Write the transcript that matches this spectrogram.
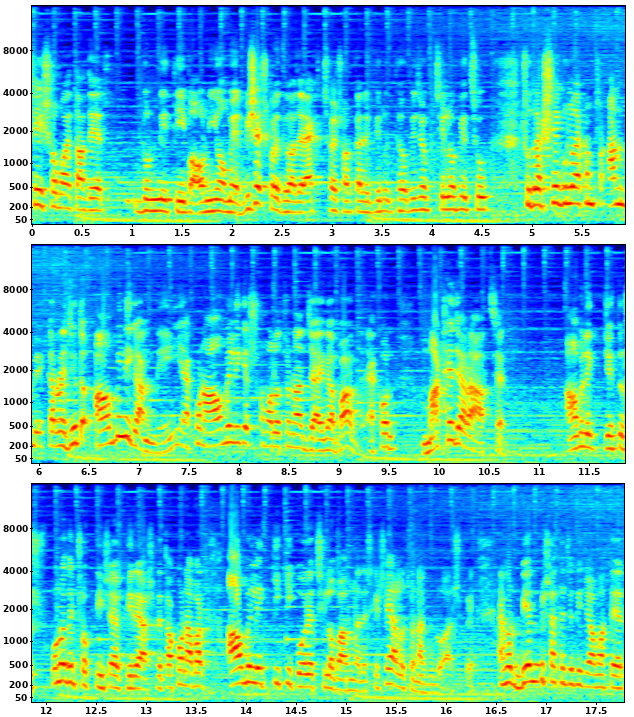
সেই সময় তাদের দুর্নীতি বা অনিয়মের, বিশেষ করে দু হাজার এক ছয় সরকারের বিরুদ্ধে অভিযোগ ছিল কিছু। সুতরাং সেগুলো এখন আনবে, কারণ যেহেতু আওয়ামী লীগ আর নেই, এখন আওয়ামী লীগের সমালোচনার জায়গা বাদ, এখন মাঠে যারা আছেন আওয়ামী লীগ যেহেতু কোনোদিন শক্তি হিসেবে ফিরে আসলে তখন আবার আওয়ামী লীগ কি কি করেছিল বাংলাদেশকে সেই আলোচনাগুলো আসবে। এখন বিএনপির সাথে যদি জামাতের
